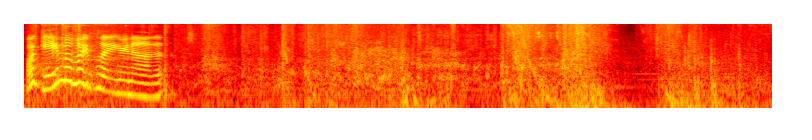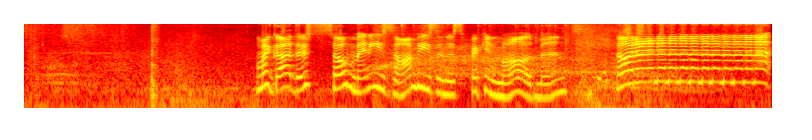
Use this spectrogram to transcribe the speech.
What game am I playing right now? Oh my god, there's so many zombies in this freaking mod, man. No, no, no, no, no, no, no, no, no, no, no, no.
